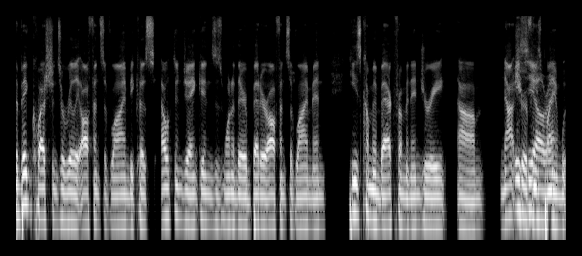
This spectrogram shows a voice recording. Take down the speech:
the big questions are really offensive line because Elgton Jenkins is one of their better offensive linemen. He's coming back from an injury. Um, not sure if he's ACL, right? playing.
